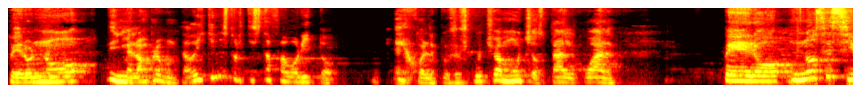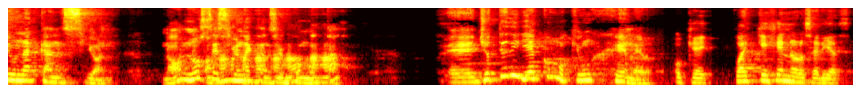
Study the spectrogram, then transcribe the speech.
pero no, y me lo han preguntado, ¿y quién es tu artista favorito? Híjole, pues escucho a muchos, tal cual. Pero no sé si una canción, ¿no? No sé Ajá, si una ajá, canción ajá, como tal. Eh, yo te diría como que un género. Ok. ¿Cuál, ¿Qué género serías?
